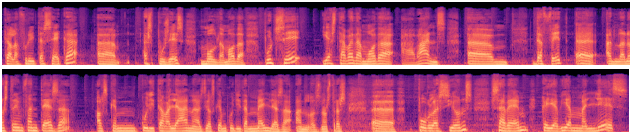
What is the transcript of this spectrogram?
que la fruita seca eh, es posés molt de moda. Potser ja estava de moda abans. Eh, de fet, eh, en la nostra infantesa, els que hem collit avellanes i els que hem collit ametlles en les nostres eh, poblacions, sabem que hi havia ametllers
